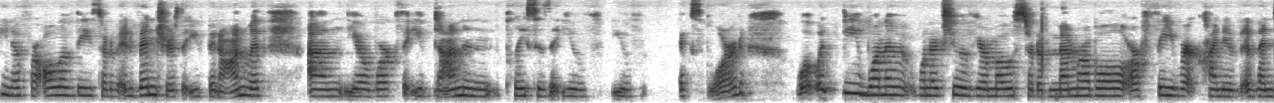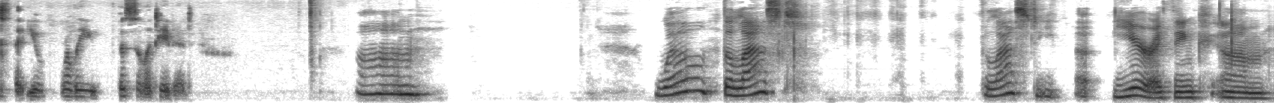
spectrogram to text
you know, for all of these sort of adventures that you've been on with um, your work that you've done and places that you've you've explored, what would be one of one or two of your most sort of memorable or favorite kind of events that you've really facilitated? Um. Well, the last the last uh, year, I think. Um,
